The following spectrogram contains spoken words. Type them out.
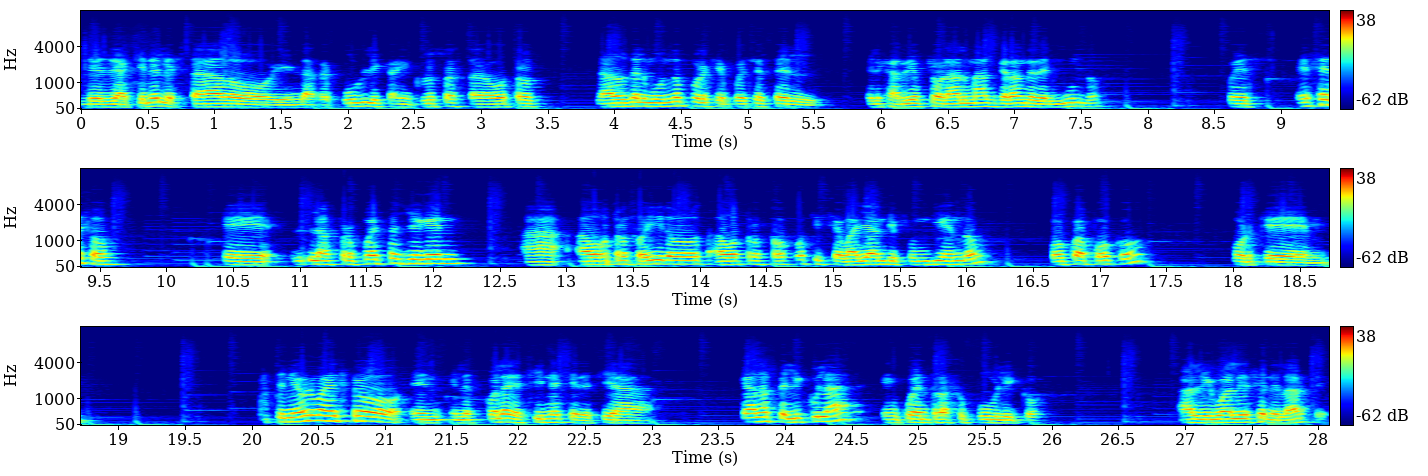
desde aquí en el estado y en la república, incluso hasta otros lados del mundo, porque pues es el, el jardín floral más grande del mundo. Pues es eso, que las propuestas lleguen a, a otros oídos, a otros ojos y se vayan difundiendo poco a poco, porque tenía un maestro en, en la escuela de cine que decía, cada película encuentra su público, al igual es en el arte.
